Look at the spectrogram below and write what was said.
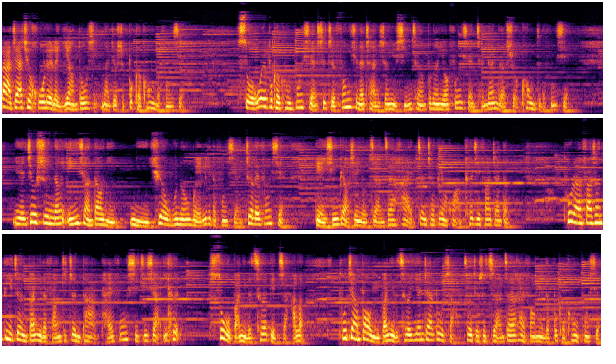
大家却忽略了一样东西，那就是不可控的风险。所谓不可控风险，是指风险的产生与形成不能由风险承担者所控制的风险，也就是能影响到你，你却无能为力的风险。这类风险典型表现有自然灾害、政策变化、科技发展等。突然发生地震，把你的房子震塌；台风袭击下，一棵树把你的车给砸了；突降暴雨，把你的车淹在路上。这就是自然灾害方面的不可控风险。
